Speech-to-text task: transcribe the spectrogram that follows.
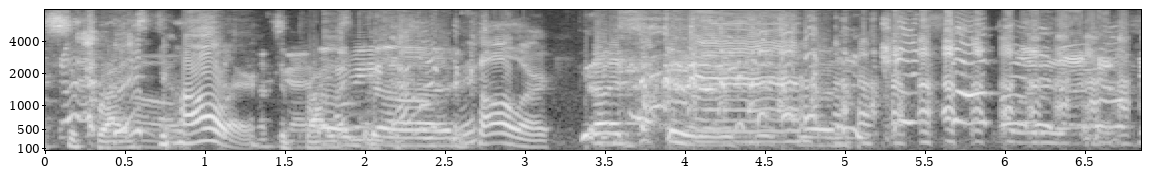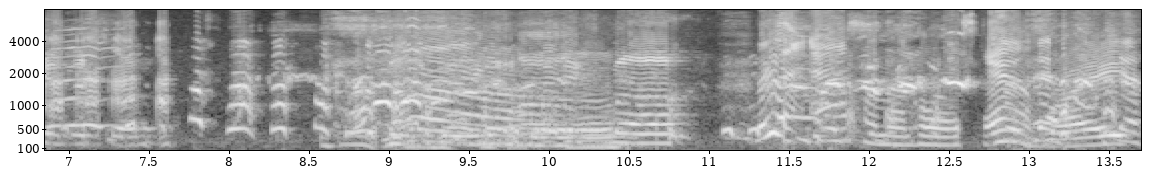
Surprise. where's the collar? Okay. Surprise. I mean, I like the collar. God damn it, this one. Why did I have to get this one? Oh, Look at that ass on that horse. Damn. Yeah,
